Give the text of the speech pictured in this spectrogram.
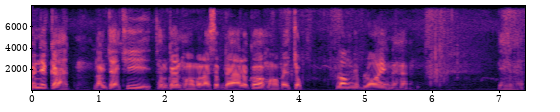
บรรยากาศหลังจากที่ทำการห่อมาหลายสัปดาห์ แล้วก็ห่อไปจบร่องเรียบร้อยนะฮะ นี่นะฮะ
